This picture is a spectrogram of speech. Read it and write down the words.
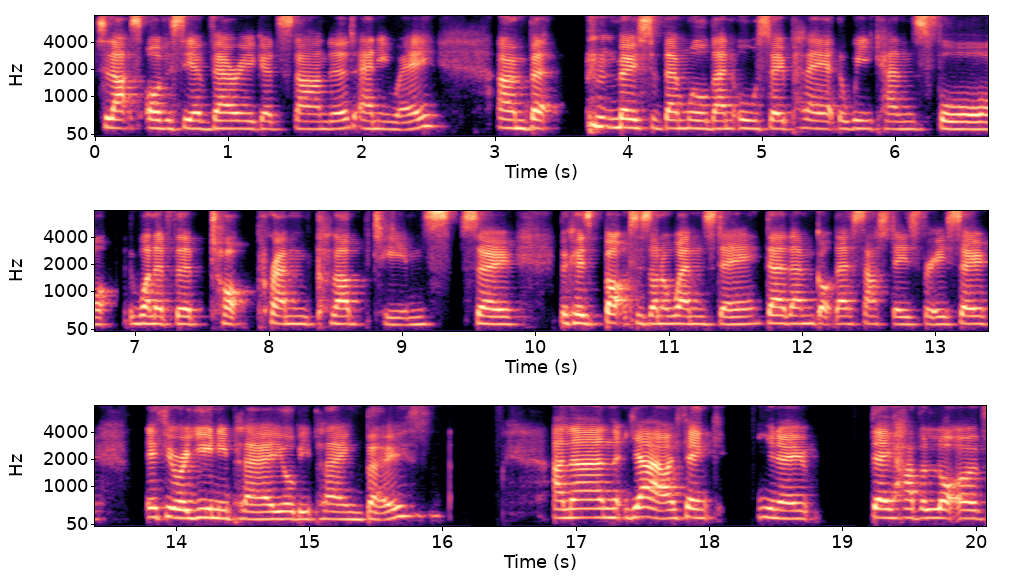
so that's obviously a very good standard anyway. Um, but most of them will then also play at the weekends for one of the top prem club teams. So because BUCS is on a wednesday they're then got their saturdays free. So if you're a uni player you'll be playing both. And then yeah i think you know they have a lot of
